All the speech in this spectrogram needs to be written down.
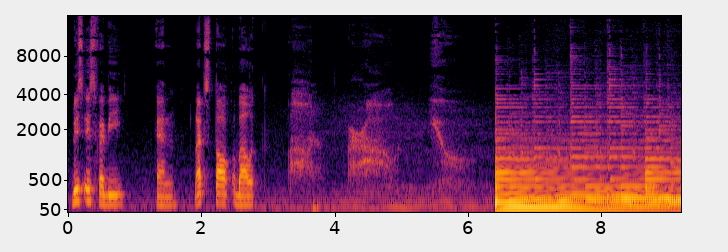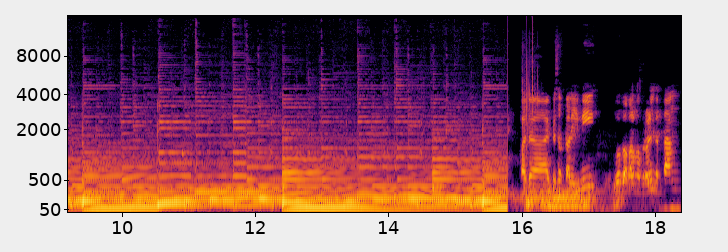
This is Feby, and let's talk about all around you. Pada episode kali ini, gue bakal ngobrolin tentang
